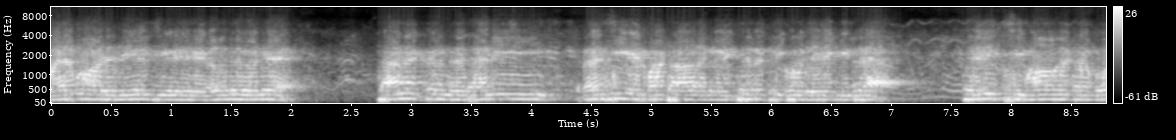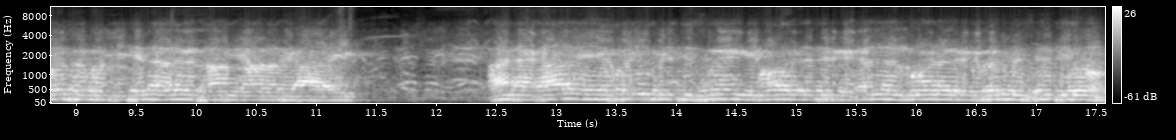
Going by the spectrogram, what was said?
வடமாடு நிகழ்ச்சிகளிலே கலந்து கொண்டு தனக்கு இந்த தனி ரசிகர் பட்டாளங்களை திரட்டிக் கொண்டிருக்கின்ற திருச்சி மாவட்டம் கோசகோட்டி சேர்ந்த அழகசாமி அவரது காலை. அந்த காலையை எப்படி பிடித்து சிவகங்கை மாவட்டத்திற்கு கல்லல் மாணவருக்கு பெருமை சேர்த்தியோம்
